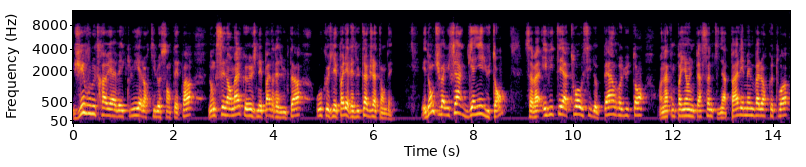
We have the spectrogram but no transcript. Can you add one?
j'ai voulu travailler avec lui alors qu'il ne le sentait pas, donc c'est normal que je n'ai pas de résultats ou que je n'ai pas les résultats que j'attendais. Et donc tu vas lui faire gagner du temps, ça va éviter à toi aussi de perdre du temps en accompagnant une personne qui n'a pas les mêmes valeurs que toi,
